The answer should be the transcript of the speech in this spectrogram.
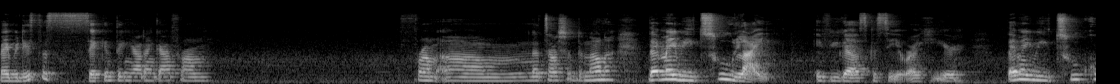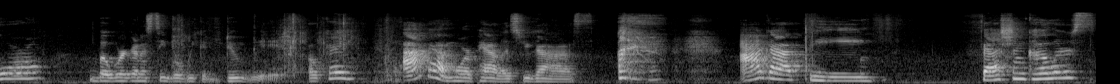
baby, this is the second thing I done got from from um, Natasha Denona. That may be too light, if you guys can see it right here. That may be too coral but we're gonna see what we can do with it okay? I got more palettes you guys. I got the fashion colors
